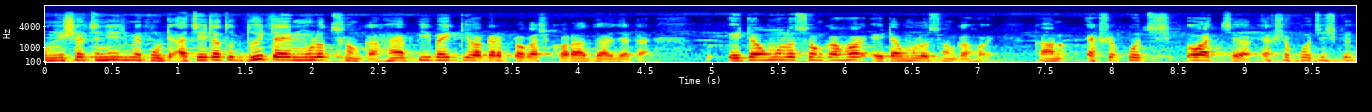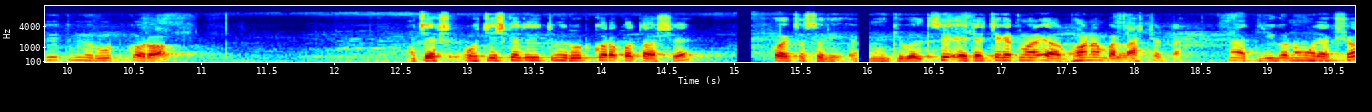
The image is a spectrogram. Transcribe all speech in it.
উনিশ হচ্ছে নিউজমে কোনটি আচ্ছা এটা তো দুইটাই মূলত সংখ্যা হ্যাঁ পি বাই কিউ আকারে প্রকাশ করা যায় যেটা। তো এটাও মূলত সংখ্যা হয়, এটাও মূলত সংখ্যা হয়। কারণ একশো পঁচিশ, ও আচ্ছা একশো পঁচিশকে যদি তুমি রুট করো আচ্ছা একশো পঁচিশকে যদি তুমি রুট করো, কত আসে? ও আচ্ছা সরি, আমি কী বলতেছি, এটা হচ্ছে তোমার ঘ নাম্বার লাস্টেরটা হ্যাঁ ত্রিগণমূল একশো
